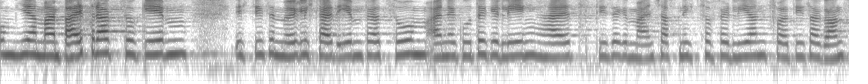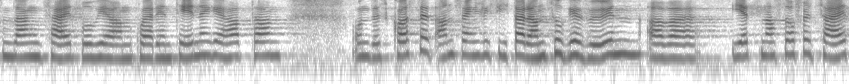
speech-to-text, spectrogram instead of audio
um hier meinen Beitrag zu geben, ist diese Möglichkeit eben per Zoom eine gute Gelegenheit, diese Gemeinschaft nicht zu verlieren vor dieser ganzen langen Zeit, wo wir am Quarantäne gehabt haben. Und es kostet anfänglich, sich daran zu gewöhnen, aber jetzt nach so viel Zeit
